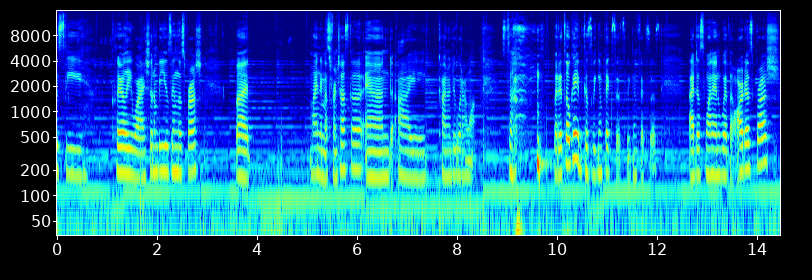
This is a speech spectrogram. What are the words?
Can see clearly why I shouldn't be using this brush, but my name is Francesca and I kind of do what I want. So, but it's okay because we can fix this. We can fix this. I just went in with the artist brush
